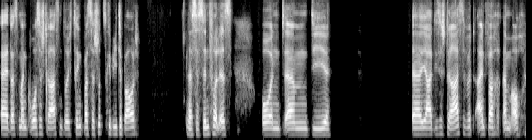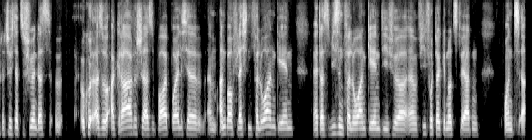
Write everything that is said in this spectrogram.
äh, dass man große Straßen durch Trinkwasserschutzgebiete baut, dass das sinnvoll ist. Und ähm, die äh, ja, diese Straße wird einfach ähm, auch natürlich dazu führen, dass äh, also agrarische, also bäuerliche ähm, Anbauflächen verloren gehen, äh, dass Wiesen verloren gehen, die für äh, Viehfutter genutzt werden. Und äh,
